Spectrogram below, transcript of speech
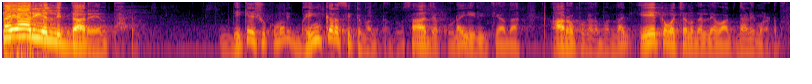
ತಯಾರಿಯಲ್ಲಿದ್ದಾರೆ ಅಂತ. ಡಿ ಕೆ ಶಿವಕುಮಾರ್ಗೆ ಭಯಂಕರ ಸಿಟ್ಟು ಬಂತದ್ದು ಸಹಜ ಕೂಡ ಈ ರೀತಿಯಾದ ಆರೋಪಗಳು ಬಂದಾಗ ಏಕವಚನದಲ್ಲೇ ವಾಗ್ದಾಳಿ ಮಾಡಿದ್ರು.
